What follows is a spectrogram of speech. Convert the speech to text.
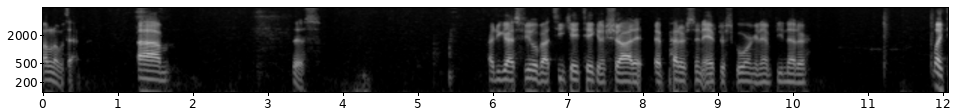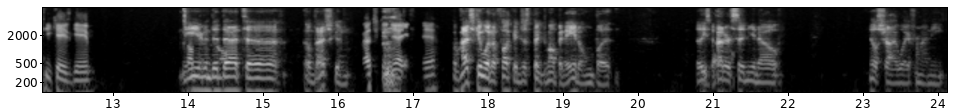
I don't know what's happening. Um, this. How do you guys feel about TK taking a shot at, at Pettersson after scoring an empty netter? Like TK's game. He even did that to Ovechkin. Ovechkin, yeah, yeah. Ovechkin would have fucking just picked him up and ate him, but at least. Pettersson, you know, he'll shy away from any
